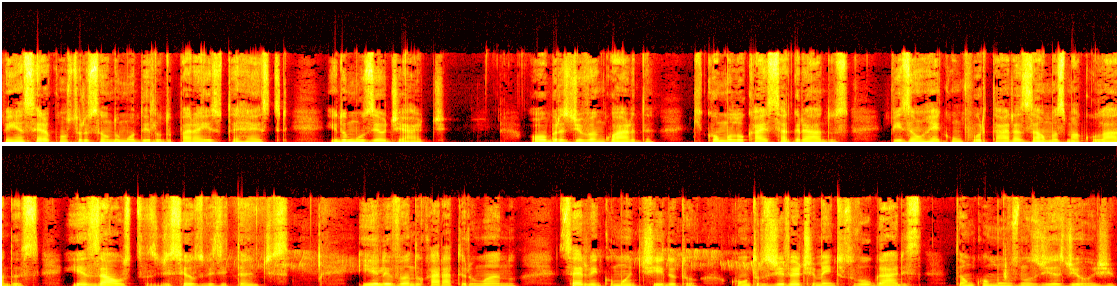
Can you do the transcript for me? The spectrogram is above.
vem a ser a construção do modelo do paraíso terrestre e do Museu de Arte, obras de vanguarda que, como locais sagrados, visam reconfortar as almas maculadas e exaustas de seus visitantes, e, elevando o caráter humano, servem como antídoto contra os divertimentos vulgares tão comuns nos dias de hoje.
